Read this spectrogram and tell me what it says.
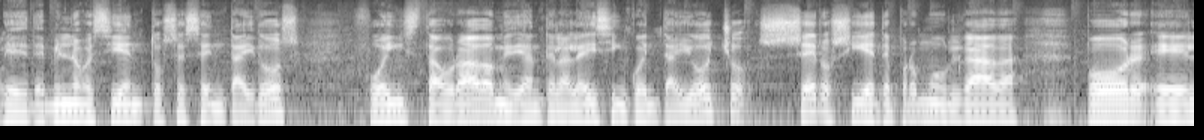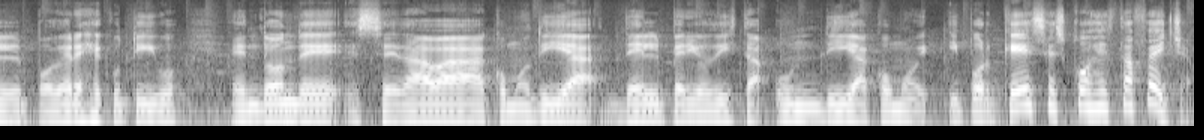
eh, de 1962, fue instaurado mediante la ley 5807 promulgada por el Poder Ejecutivo, en donde se daba como Día del Periodista un día como hoy. ¿Y por qué se escoge esta fecha?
